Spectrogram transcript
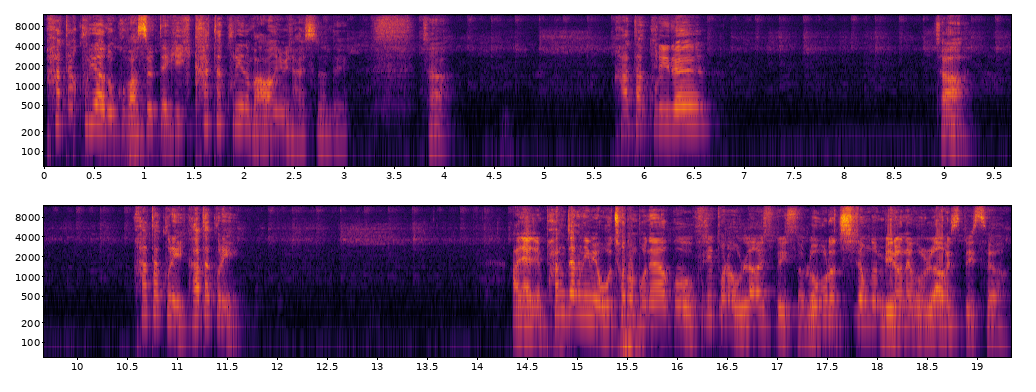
카타쿠리아 놓고 봤을 때 이 카타쿠리는 마왕님이 잘 쓰는데. 자 카타쿠리를 자 카타쿠리 카타쿠리. 아니야 지금 팡장님이 5천원 보내갖고 후지토라 올라갈 수도 있어. 로브루치 정도는 밀어내고 올라갈 수도 있어요.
